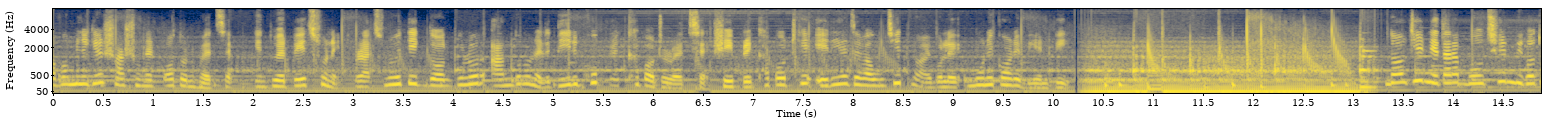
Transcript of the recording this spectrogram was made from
আওয়ামী লীগের শাসনের পতন হয়েছে। কিন্তু এর পেছনে রাজনৈতিক দলগুলোর আন্দোলনের দীর্ঘ প্রেক্ষাপট রয়েছে। সেই প্রেক্ষাপটকে এড়িয়ে যাওয়া উচিত নয় বলে মনে করে বিএনপি। দলটির নেতারা বলছেন, বিগত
